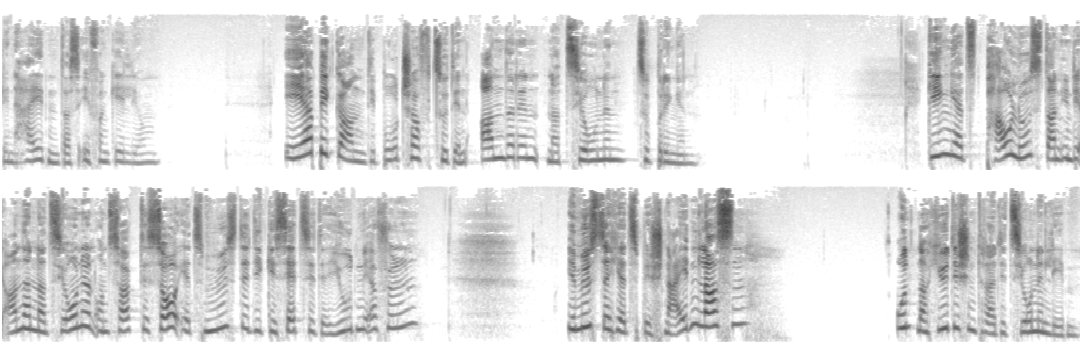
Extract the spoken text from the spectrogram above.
den Heiden das Evangelium. Er begann die Botschaft zu den anderen Nationen zu bringen. Ging jetzt Paulus dann in die anderen Nationen und sagte, so, jetzt müsst ihr die Gesetze der Juden erfüllen, ihr müsst euch jetzt beschneiden lassen und nach jüdischen Traditionen leben.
